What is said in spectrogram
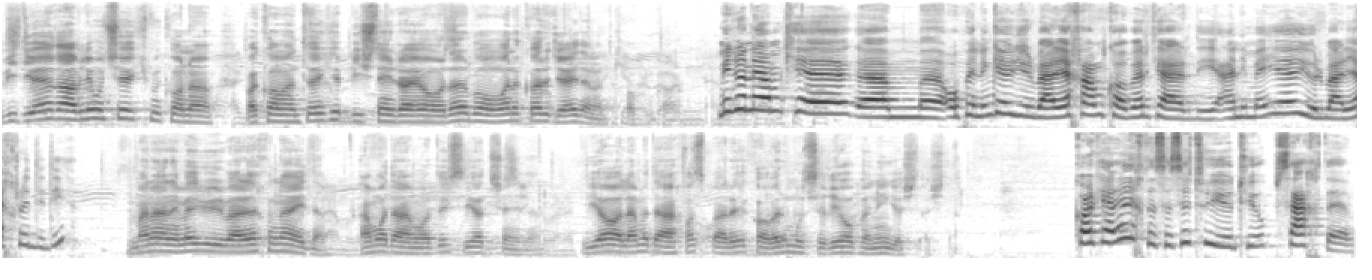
ویدیوهای قبلیمو چک می‌کنم و کامنت هایی که بیشترین رای آوردن رو به عنوان کار جدیدم انتخاب می‌کنم. می‌دونم که opening یوری بر یخ هم کاور کردی. انیمه یوری بر یخ رو دیدی؟ من انیمه یوری بر یخو ندیدم اما در موردش زیاد شنیدم. یه عالم درخواست برای کاور موسیقی opening ش داشتم. کار کردن اختصاصی تو یوتیوب سخته.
